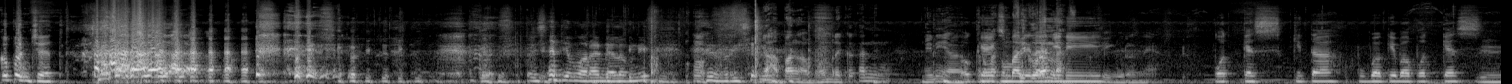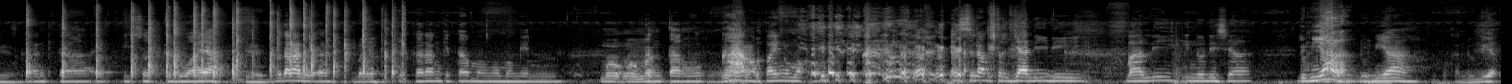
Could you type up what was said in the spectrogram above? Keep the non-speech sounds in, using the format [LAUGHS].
kepencet. Bisa dia orang dalam nih. Berisik. nggak apa nggak apa. Mereka kan ini ya Oke, kembali lagi lah. di figurannya. podcast kita Puba Keba Podcast. Sekarang kita episode kedua ya. Tepuk tangan kita. Sekarang kita mau ngomongin mau mau tentang nggak ngapain ngomong? [LAUGHS] Yang sedang terjadi di Bali, Indonesia, dunia lah. Dunia. Dunia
